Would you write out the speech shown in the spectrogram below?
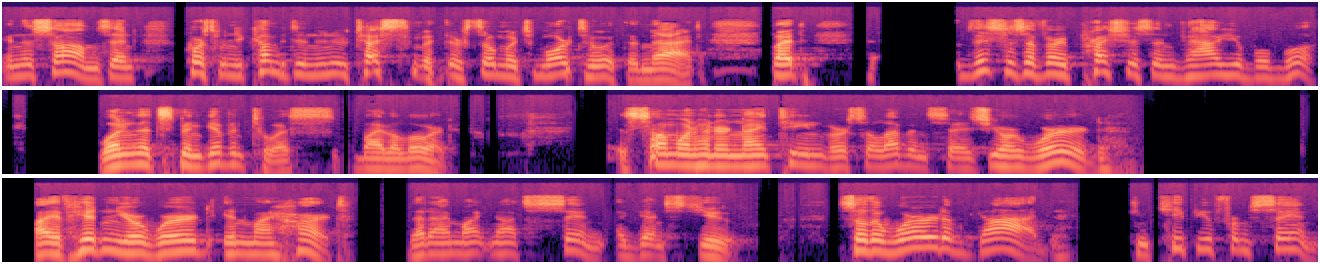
in the Psalms. And of course, when you come to the New Testament, there's so much more to it than that. But this is a very precious and valuable book, one that's been given to us by the Lord. Psalm 119, verse 11 says, Your word I have hidden your word in my heart that I might not sin against you. So the Word of God can keep you from sin.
